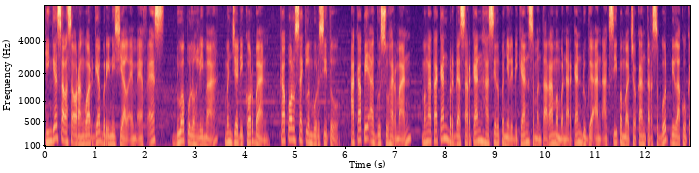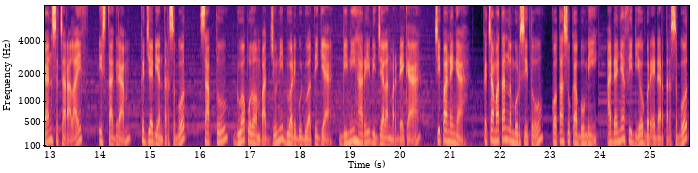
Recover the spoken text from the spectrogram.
Hingga salah seorang warga berinisial MFS, 25, menjadi korban. Kapolsek Lembur Situ, AKP Agus Suherman, mengatakan berdasarkan hasil penyelidikan sementara membenarkan dugaan aksi pembacokan tersebut dilakukan secara live, Instagram, kejadian tersebut, Sabtu, 24 Juni 2023, dini hari di Jalan Merdeka, Cipanengah, Kecamatan Lembur Situ, Kota Sukabumi, adanya video beredar tersebut,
